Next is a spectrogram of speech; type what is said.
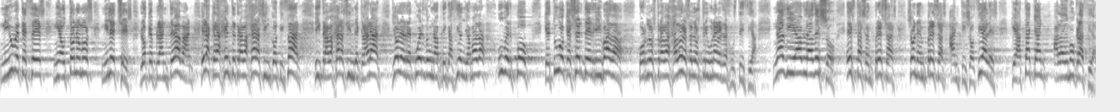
ni VTCs, ni autónomos, ni leches, lo que planteaban era que la gente trabajara sin cotizar y trabajara sin declarar. Yo les recuerdo una aplicación llamada Uberpop, que tuvo que ser derribada por los trabajadores en los tribunales de justicia. Nadie habla de eso. Estas empresas son empresas antisociales que atacan a la democracia.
